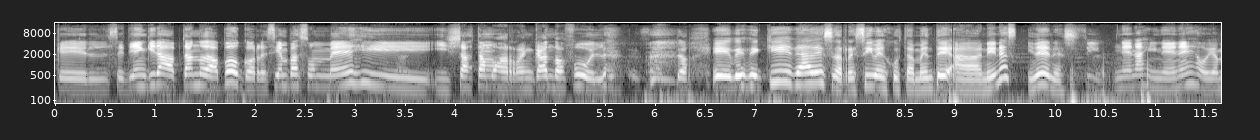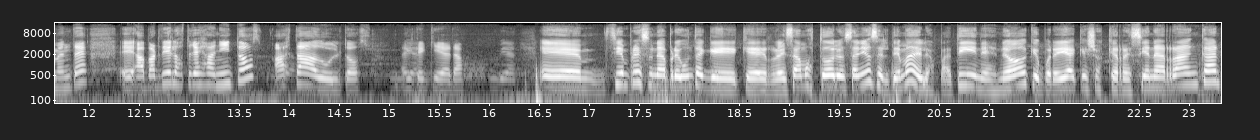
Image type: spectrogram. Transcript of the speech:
que se tienen que ir adaptando de a poco. Recién pasó un mes y, ya estamos arrancando a full. Eh, ¿Desde qué edades reciben justamente a nenas y nenes? Sí, nenas y nenes, obviamente. Eh, a partir de los tres añitos hasta adultos, el que quiera. Eh, siempre es una pregunta que, realizamos todos los años, el tema de los patines, ¿no? Que por ahí aquellos que recién arrancan,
